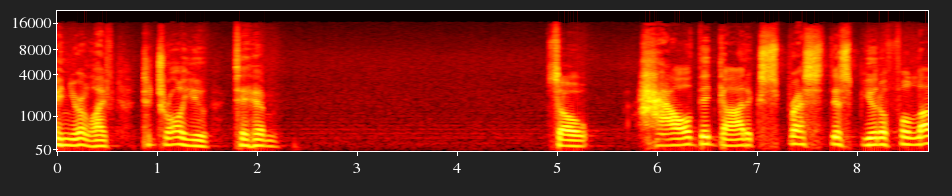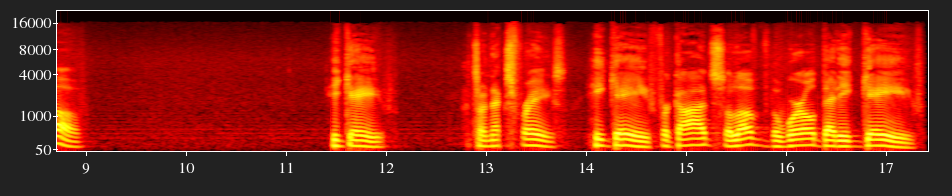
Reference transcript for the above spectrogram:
in your life to draw you to Him. So, how did God express this beautiful love? He gave. That's our next phrase. He gave. For God so loved the world that He gave.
